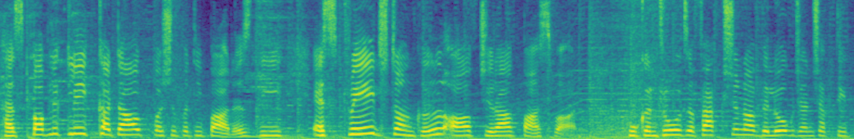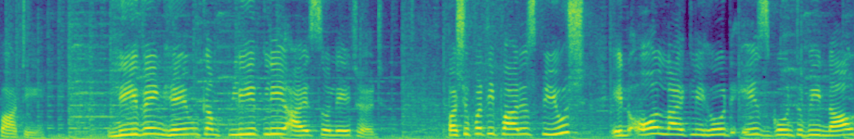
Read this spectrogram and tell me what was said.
has publicly cut out Pashupati Paras, the estranged uncle of Chirag Paswan, who controls a faction of the Lok Janshakti Party, leaving him completely isolated. Pashupati Paras Piyush, in all likelihood, is going to be now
